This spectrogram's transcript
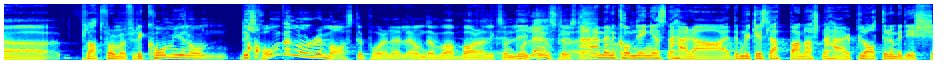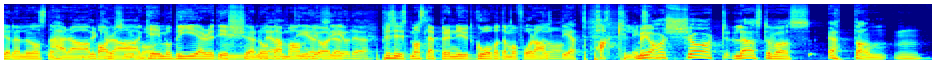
plattformar. För det kom ju någon, det kom väl någon remaster på den, eller om den var bara liksom lite Last of upplöst. Us. Nej men kom det ingen sån här, uh, de brukar ju släppa annars sån här Platinum edition eller någon sån här uh, Det bara. Game of the Year edition och Med där allt man DLC gör och det. Precis, man släpper en ny utgåva där man får allt Ja. i ett pack liksom. Men jag har kört Last of Us ettan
